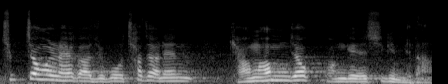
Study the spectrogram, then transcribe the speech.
측정을 해가지고 찾아낸 경험적 관계의 식입니다.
